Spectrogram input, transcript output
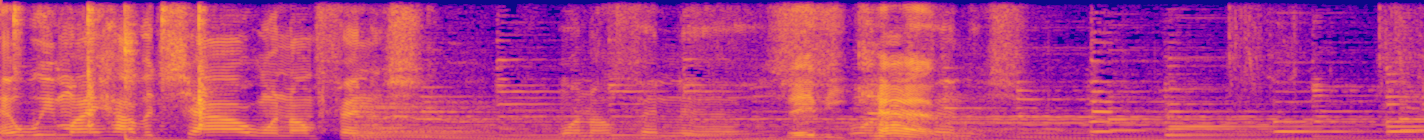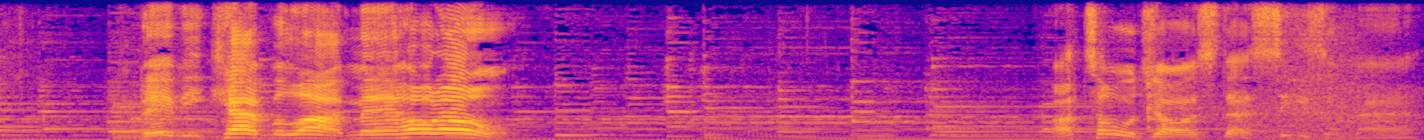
And we might have a child when I'm finished. When I'm finished. Baby Cap. Baby Cap a lot, man. Hold on. I told y'all it's that season, man.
